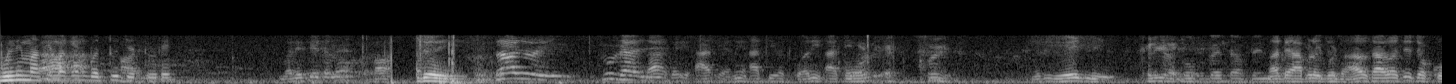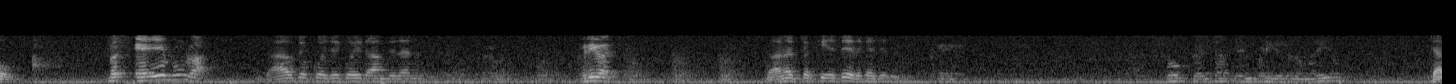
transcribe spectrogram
ભૂલી માફી માંગીને બધું જતું રહે. કઈ માટે આપડે જો ભાવ સારો છે ચોખ્ખો. બસ એ એ ભાવ ચોખ્ખો છે કોઈ રામ દેતા નથી ચોખ્ખી હશે નહીં. ચા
